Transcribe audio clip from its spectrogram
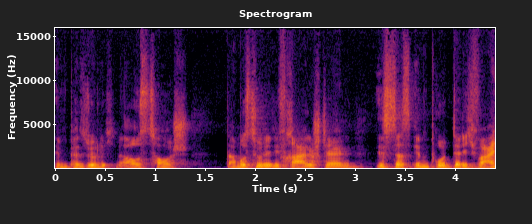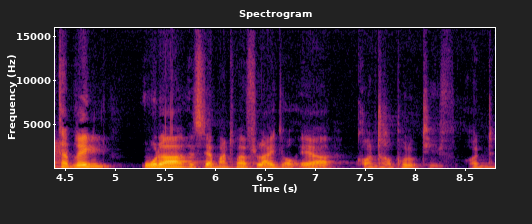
im persönlichen Austausch, da musst du dir die Frage stellen, ist das Input, der dich weiterbringt oder ist der manchmal vielleicht auch eher kontraproduktiv? Und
